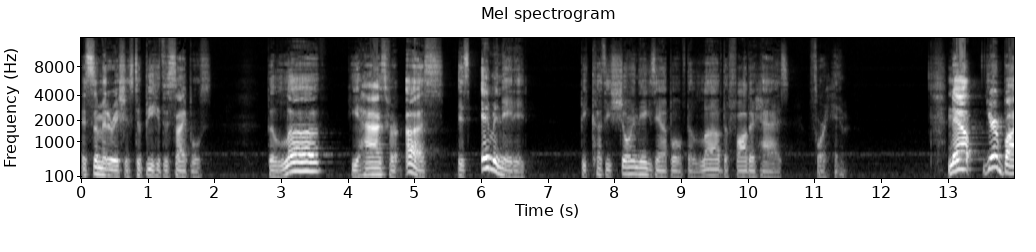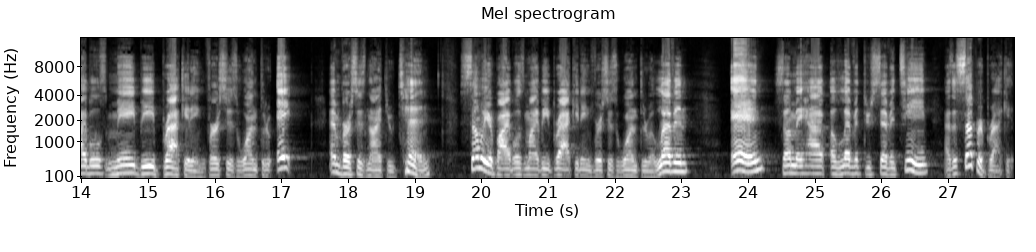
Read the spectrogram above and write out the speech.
in some iterations to be his disciples. The love he has for us is emanated because he's showing the example of the love the Father has for him. Now, your Bibles may be bracketing verses 1 through 8 and verses 9 through 10 some of your Bibles might be bracketing verses 1 through 11, and some may have 11 through 17 as a separate bracket.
